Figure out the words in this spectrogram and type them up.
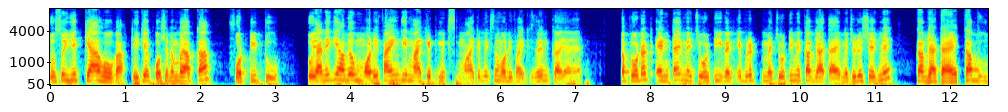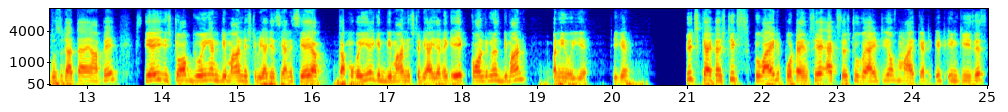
दोस्तों, ये क्या होगा? ठीक है क्वेश्चन नंबर आपका 42 तो यानी कि हम लोग modifying the market mix market mix में मॉडिफिकेशन कर रहे हैं। The product enter maturity when a product maturity में कब जाता है? मेच्योरिटी स्टेज में कब जाता है, कब दोस्तों जाता है यहाँ पे? CI stop growing and demand stabilization यानी सीआई अब कम हो गई है, लेकिन डिमांड स्टेबिलाइज यानी कि एक कॉन्टिन्यूस डिमांड बनी हुई है, ठीक है? Which characteristics provide potential access to variety of market it increases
